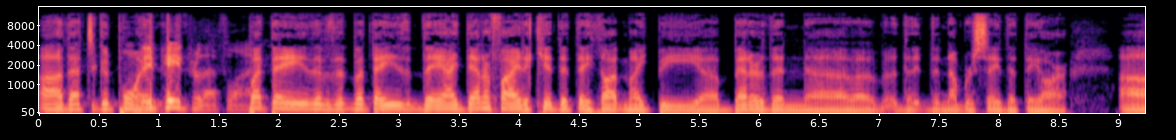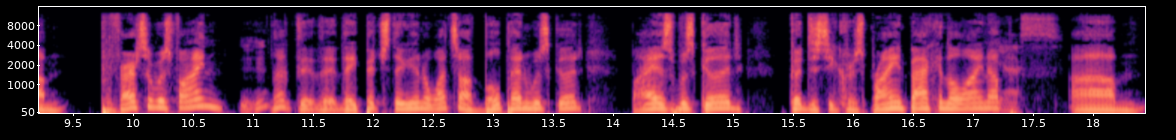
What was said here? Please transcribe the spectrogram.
uh, that's a good point. They paid for that flyer. But they, the, the- but they, they identified a kid that they thought might be uh, better than uh, the the numbers say that they are. Um, Professor was fine. Mm-hmm. Look, they, they, they pitched their unit. What's off? Bullpen was good. Baez was good. Good to see Kris Bryant back in the lineup. yes. Um,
